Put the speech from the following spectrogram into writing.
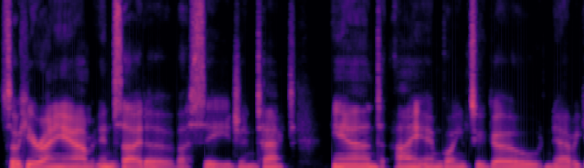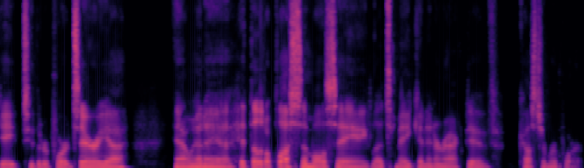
So here I am inside of Sage Intacct, and I am going to go navigate to the reports area and I'm going to hit the little plus symbol, say, let's make an interactive custom report.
